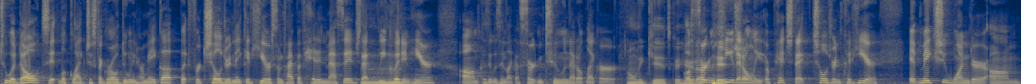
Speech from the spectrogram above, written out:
to adults it looked like just a girl doing her makeup, but for children they could hear some type of hidden message that we Mm-hmm. couldn't hear because it was in like a certain tune that don't like or Only kids could hear a certain pitch. key that only or pitch that children could hear. It makes you wonder. Um,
